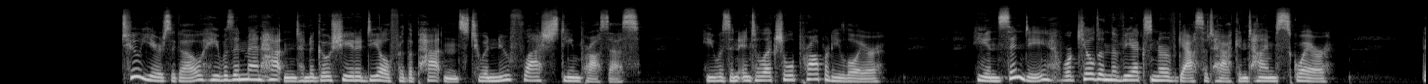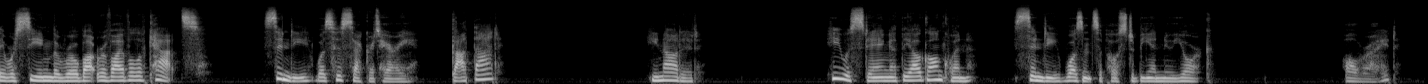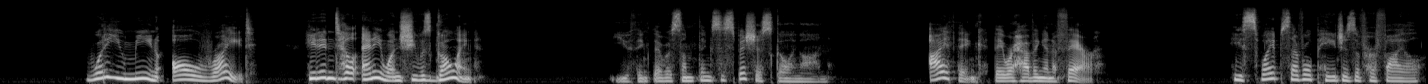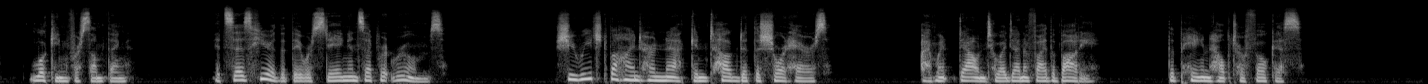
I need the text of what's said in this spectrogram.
Two years ago, he was in Manhattan to negotiate a deal for the patents to a new flash steam process. He was an intellectual property lawyer. He and Cindy were killed in the VX nerve gas attack in Times Square. They were seeing the robot revival of cats. Cindy was his secretary. Got that? He nodded. He was staying at the Algonquin. Cindy wasn't supposed to be in New York. All right. What do you mean, all right? He didn't tell anyone she was going. You think there was something suspicious going on? I think they were having an affair. He swiped several pages of her file, looking for something. It says here that they were staying in separate rooms. She reached behind her neck and tugged at the short hairs. I went down to identify the body. The pain helped her focus.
